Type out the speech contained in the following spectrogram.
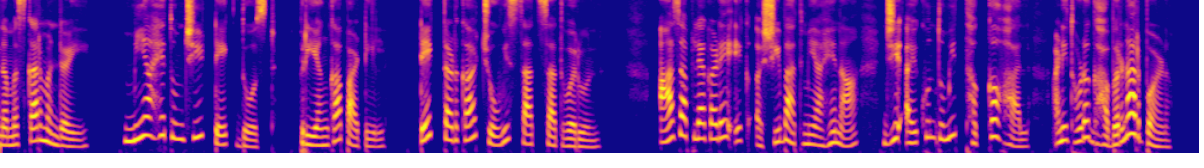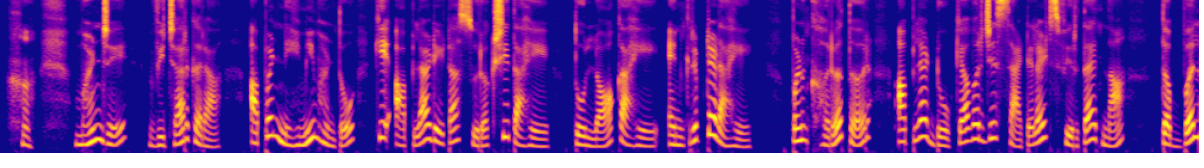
नमस्कार मंडळी. मी आहे तुमची टेक दोस्त प्रियंका पाटील टेक तडका चोवीस सात सातवरून आज आपल्याकडे एक अशी बातमी आहे ना जी ऐकून तुम्ही थक्क व्हाल आणि थोडं घाबरणार पण. म्हणजे विचार करा आपण नेहमी म्हणतो की आपला डेटा सुरक्षित आहे तो लॉक आहे एन्क्रिप्टेड आहे. पण खरं तर आपल्या डोक्यावर जे सॅटेलाइट्स फिरतायत ना तब्बल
